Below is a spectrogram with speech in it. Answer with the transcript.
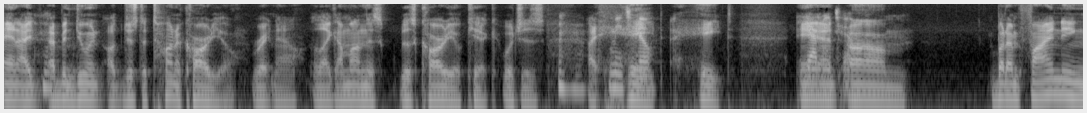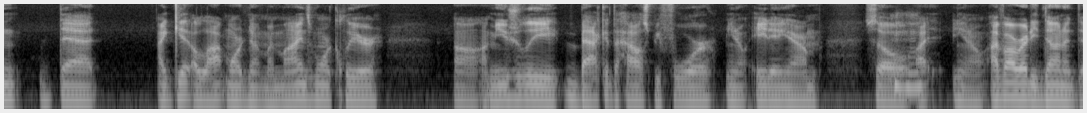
And I, I've been doing uh, just a ton of cardio right now. Like I'm on this this cardio kick, which is I Me hate, too. I hate. Yeah, me And too. um, but I'm finding that I get a lot more done. My mind's more clear. Uh, I'm usually back at the house before you know 8 a.m. So Mm-hmm. I, you know, I've already done a,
